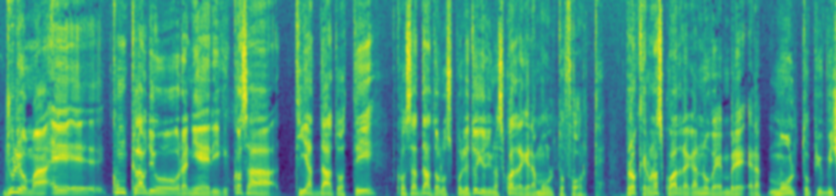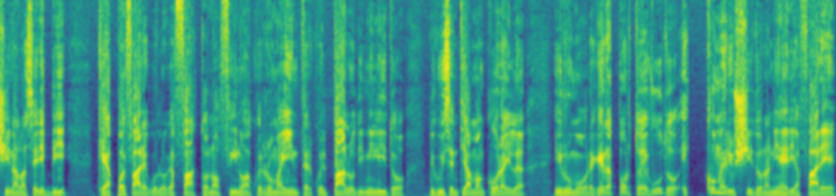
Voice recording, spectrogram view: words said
Giulio, ma eh, con Claudio Ranieri che cosa ti ha dato a te cosa ha dato allo spogliatoio di una squadra che era molto forte. però che era una squadra che a novembre era molto più vicina alla Serie B che a poi fare quello che ha fatto, no? fino a quel Roma-Inter, quel palo di Milito di cui sentiamo ancora il, il rumore. Che rapporto hai avuto e come è riuscito Ranieri a fare,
